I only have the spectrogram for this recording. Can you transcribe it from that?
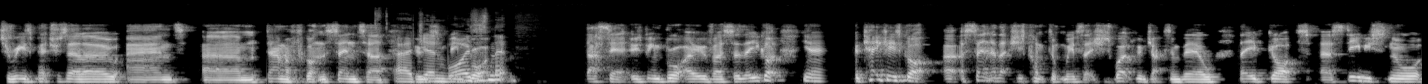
Teresa Petrozello and um, damn, I've forgotten the centre. Uh, Jen Wise, isn't it? That's it. Who's been brought over? So there you got you know KK's got a, centre that she's competent with, that she's worked with Jacksonville. They've got uh, Stevie Schnoor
